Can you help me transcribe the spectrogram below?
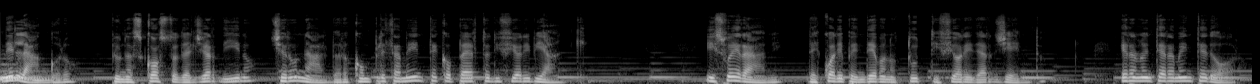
Nell'angolo, più nascosto del giardino, c'era un albero completamente coperto di fiori bianchi. I suoi rami dai quali pendevano tutti i fiori d'argento, erano interamente d'oro.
